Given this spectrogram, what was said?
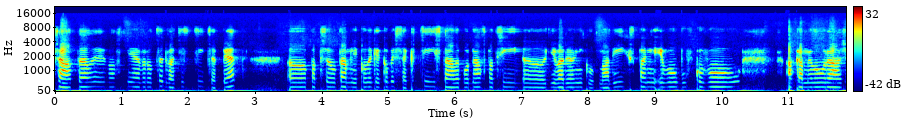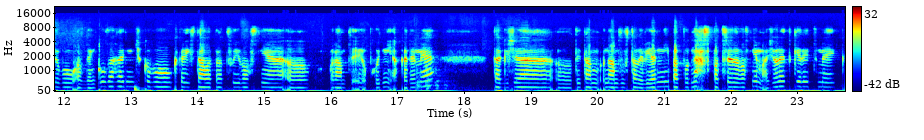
přáteli vlastně v roce 2005. Patřilo tam několik jakoby sekcí, stále pod nás patří uh, divadelní klub mladých s paní Ivou Buvkovou a Kamilou Rážovou a Zdenkou Zahradničkovou, který stále pracují vlastně uh, v rámci i obchodní akademie. Takže uh, ty tam nám zůstaly věrní, pak pod nás patřily vlastně majoretky rytmik.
